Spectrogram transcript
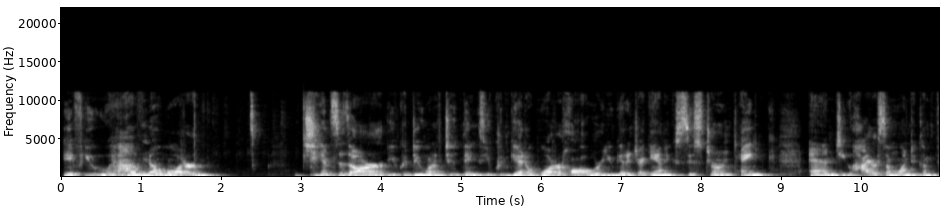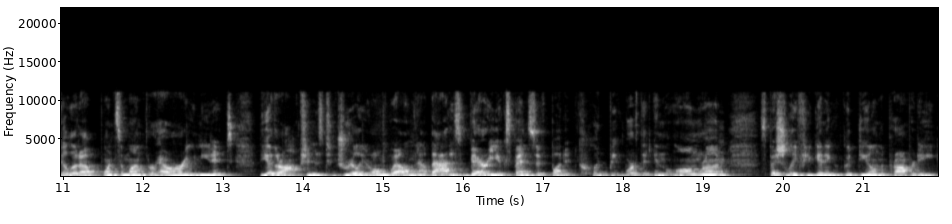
if you have no water, chances are you could do one of two things. You could get a water haul where you get a gigantic cistern tank and you hire someone to come fill it up once a month or however you need it. The other option is to drill your own well. Now that is very expensive, but it could be worth it in the long run, especially if you're getting a good deal on the property.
